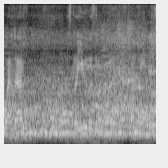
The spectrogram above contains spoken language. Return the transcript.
guardar las ayudas del amor de los padrinos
